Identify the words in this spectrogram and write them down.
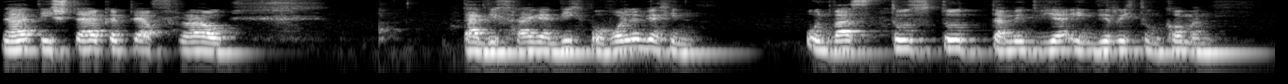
na, die Stärke der Frau. Dann die Frage an dich, wo wollen wir hin? Und was tust du, damit wir in die Richtung kommen?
